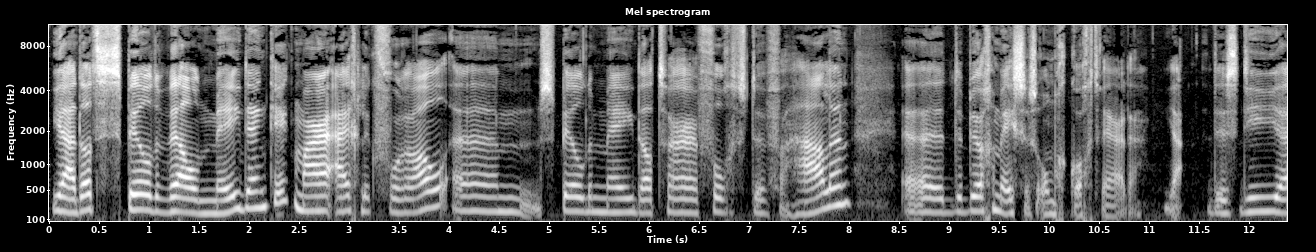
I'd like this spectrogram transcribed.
Ja, dat speelde wel mee, denk ik. Maar eigenlijk vooral um, speelde mee dat er volgens de verhalen uh, de burgemeesters omgekocht werden. Ja, dus die uh,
